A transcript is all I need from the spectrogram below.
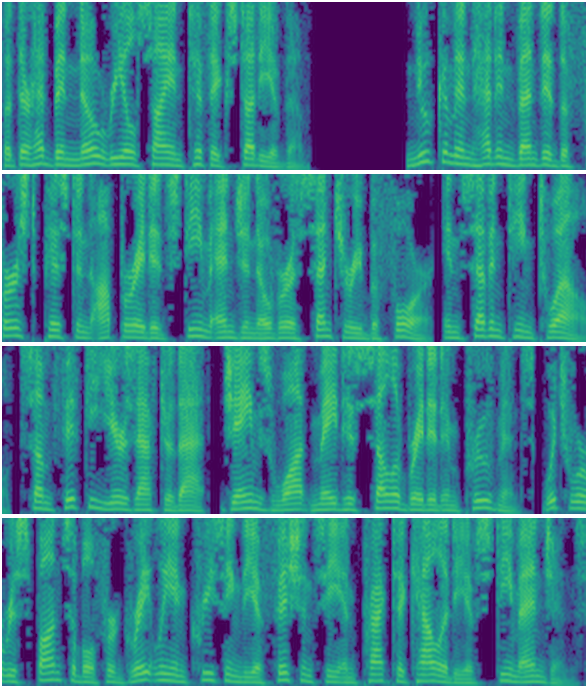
but there had been no real scientific study of them. Newcomen had invented the first piston-operated steam engine over a century before, in 1712. Some 50 years after that, James Watt made his celebrated improvements, which were responsible for greatly increasing the efficiency and practicality of steam engines.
